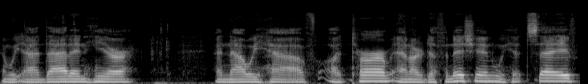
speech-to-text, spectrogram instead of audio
And we add that in here. And now we have a term and our definition. We hit save.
